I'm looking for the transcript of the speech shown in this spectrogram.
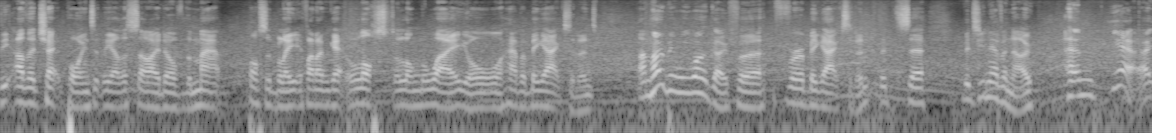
the other checkpoint at the other side of the map, possibly if I don't get lost along the way or have a big accident. I'm hoping we won't go for for a big accident, but uh, but you never know. And yeah,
